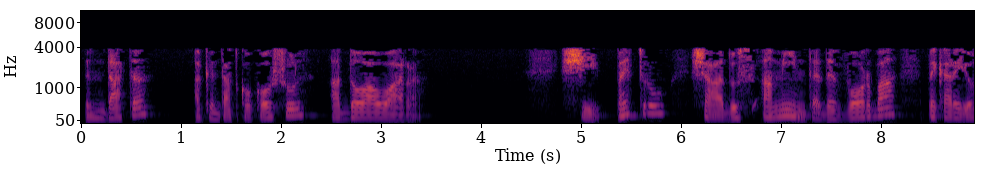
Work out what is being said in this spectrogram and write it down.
Îndată a cântat cocoșul a doua oară. Și Petru și-a adus aminte de vorba pe care i-o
